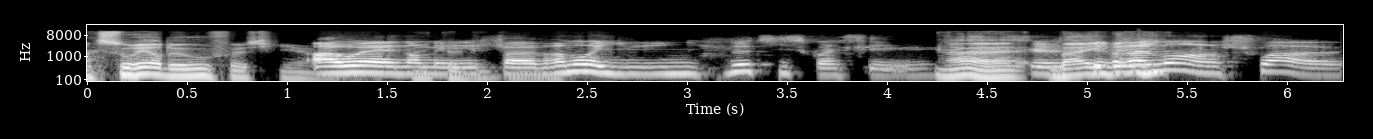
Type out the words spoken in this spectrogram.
Un sourire de ouf aussi. euh. Ah ouais, non, mais Jordan. vraiment, il, il hypnotise, quoi. C'est Ah ouais. c'est- Bah, a- vraiment un choix. euh,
